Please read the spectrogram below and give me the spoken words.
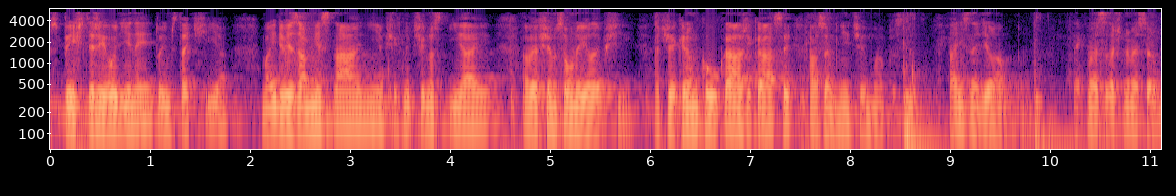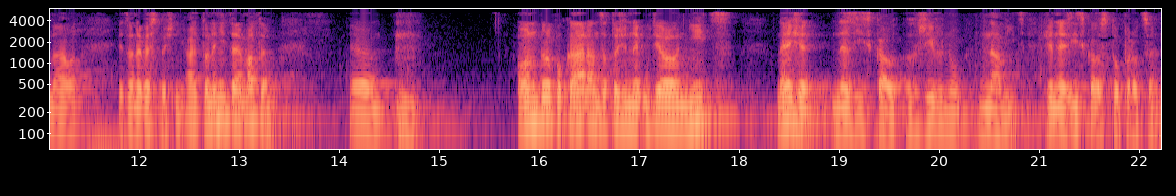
Spí čtyři hodiny, to jim stačí a mají dvě zaměstnání a všechno, všechno stíhají a ve všem jsou nejlepší. A člověk jenom kouká a říká si, já jsem k ničemu, prostě, já nic nedělám. Jakmile se začneme srovnávat, je to nebezpečný. Ale to není tématem. Ehm, On byl pokárán za to, že neudělal nic. Ne, že nezískal hřivnu navíc, že nezískal 100%.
